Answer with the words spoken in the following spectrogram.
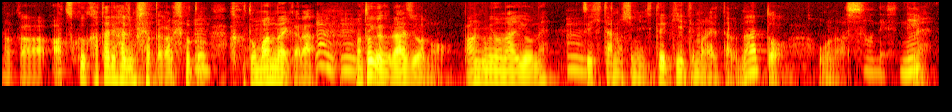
なんか熱く語り始めちゃったからちょっと、止まんないから、うんうん。まあ、とにかくラジオの番組の内容をね、うん。ぜひ楽しみにして聞いてもらえたらなと思います。そうですねね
